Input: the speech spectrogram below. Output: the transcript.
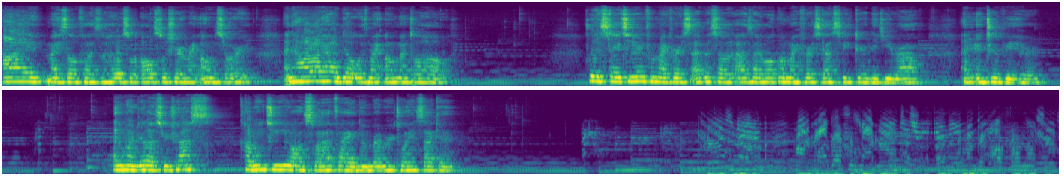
I, myself, as the host, will also share my own story and how I have dealt with my own mental health. Please stay tuned for my first episode as I welcome my first guest speaker, Nikki Raff, and interview her. And Wanderlust We coming to you on Spotify November 22nd. Please note, my podcast is not meant to treat any mental health illnesses.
